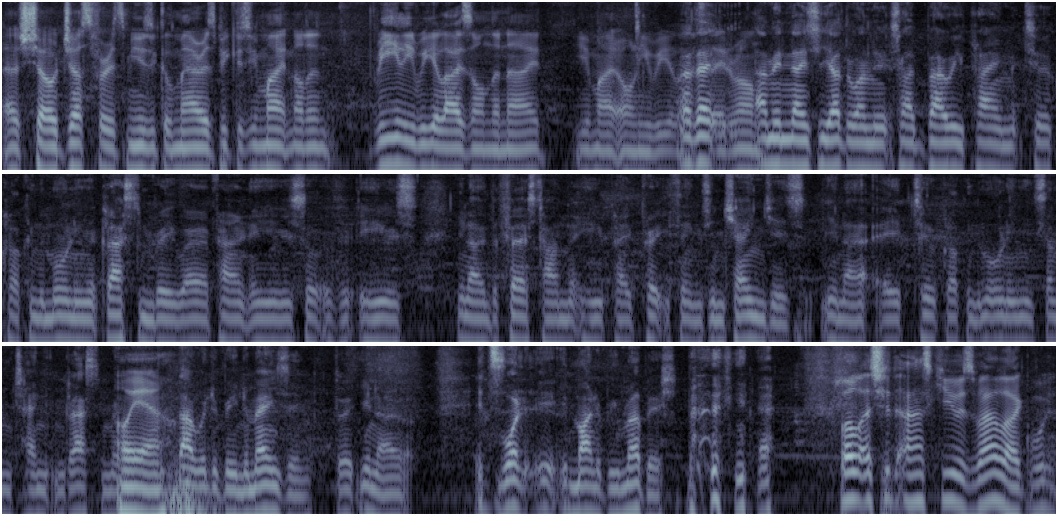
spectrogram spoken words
a show just for its musical merits because you might not in- really realize on the night. You might only realize Well, that- later on. I mean, there's the other one. It's like Bowie playing at two o'clock in the morning at Glastonbury, where apparently he was sort of he was, you know, the first time that he played Pretty Things and Changes, you know, at two o'clock in the morning in some tent in Glastonbury. oh yeah. That would have been amazing, but you know, it's what it, it might have been rubbish. yeah. Well, I should ask you as well. Like, w-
